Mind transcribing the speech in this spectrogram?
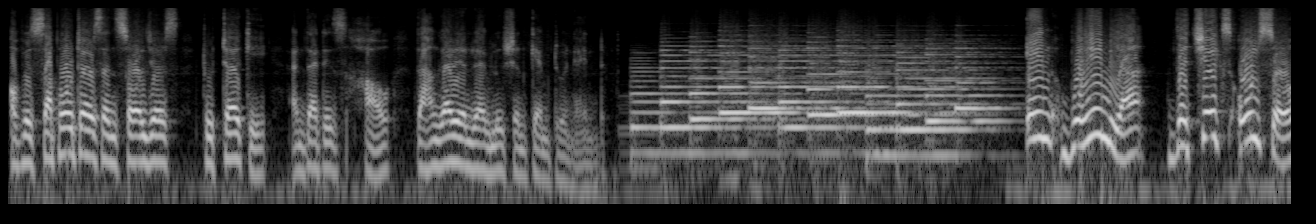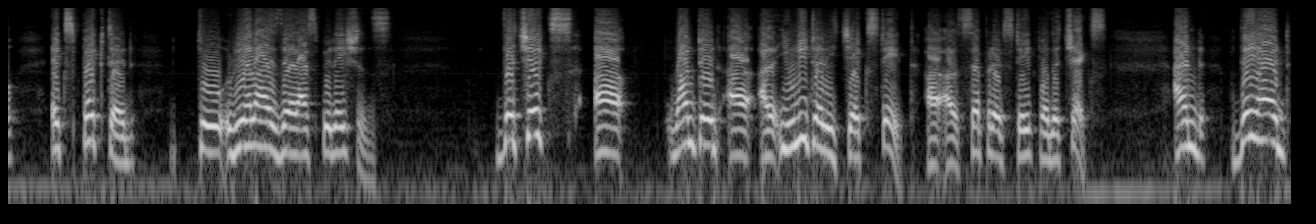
of his supporters and soldiers to Turkey and that is how the Hungarian Revolution came to an end. In Bohemia, the Czechs also expected to realize their aspirations. The Czechs uh, wanted a, a, unitary Czech state, a, a separate state for the Czechs. And they had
